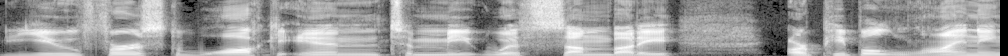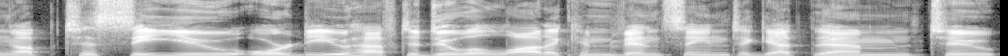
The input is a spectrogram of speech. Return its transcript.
you first walk in to meet with somebody, are people lining up to see you, or do you have to do a lot of convincing to get them to,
